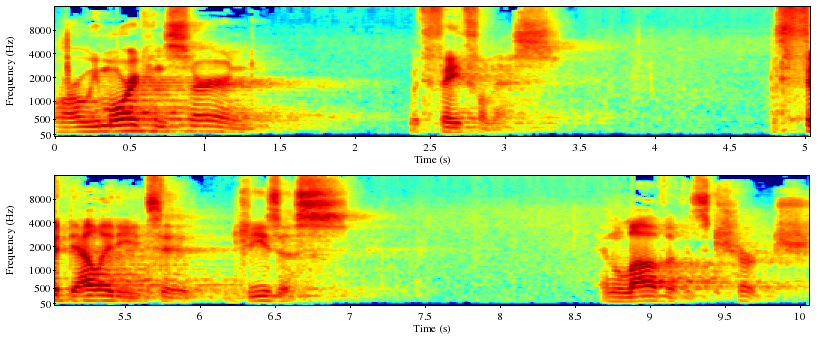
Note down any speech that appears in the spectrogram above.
Or are we more concerned with faithfulness, with fidelity to Jesus? And love of his church.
